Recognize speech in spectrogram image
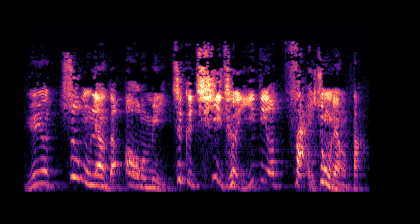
越有重量的奥秘，这个汽车一定要载重量大。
